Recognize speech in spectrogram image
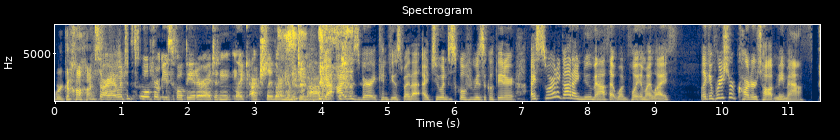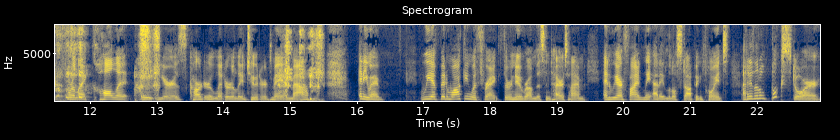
We're gone. I'm sorry, I went to school for musical theater. I didn't like actually learn how to do math. Yeah, I was very confused by that. I too went to school for musical theater. I swear to God, I knew math at one point in my life. Like, I'm pretty sure Carter taught me math, or like call it eight years. Carter literally tutored me in math. Anyway, we have been walking with Frank through New Rome this entire time, and we are finally at a little stopping point at a little bookstore.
